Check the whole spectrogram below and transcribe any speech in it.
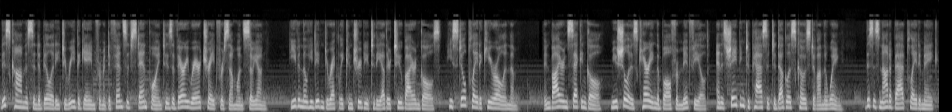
This calmness and ability to read the game from a defensive standpoint is a very rare trait for someone so young. Even though he didn't directly contribute to the other two Bayern goals, he still played a key role in them. In Bayern's second goal, Musiala is carrying the ball from midfield and is shaping to pass it to Douglas Costa on the wing. This is not a bad play to make,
